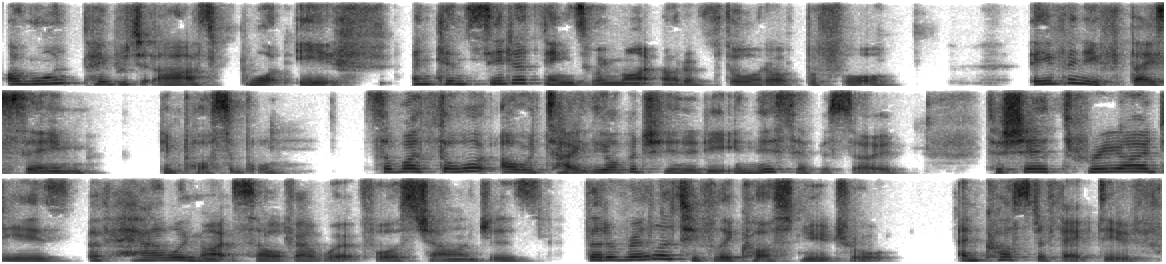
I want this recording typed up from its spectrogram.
I want people to ask what if and consider things we might not have thought of before, even if they seem impossible. So I thought I would take the opportunity in this episode to share three ideas of how we might solve our workforce challenges that are relatively cost neutral and cost effective.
